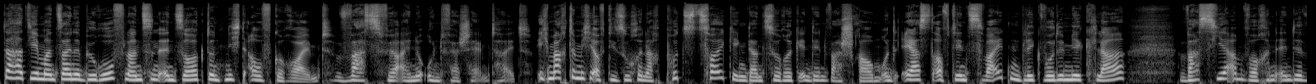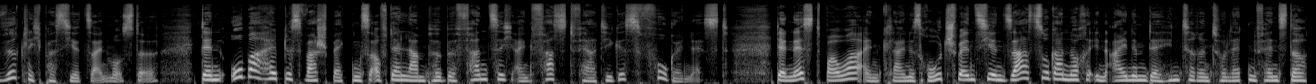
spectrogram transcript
da hat jemand seine Büropflanzen entsorgt und nicht aufgeräumt. Was für eine Unverschämtheit. Ich machte mich auf die Suche nach Putzzeug, ging dann zurück in den Waschraum und erst auf den zweiten Blick wurde mir klar, was hier am Wochenende wirklich wirklich passiert sein musste. Denn oberhalb des Waschbeckens auf der Lampe befand sich ein fast fertiges Vogelnest. Der Nestbauer, ein kleines Rotschwänzchen, saß sogar noch in einem der hinteren Toilettenfenster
